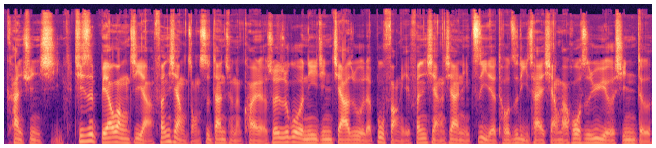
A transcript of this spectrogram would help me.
看讯息。其实不要忘记啊，分享总是单纯的快乐。所以如果你已经加入了，不妨也分享一下你自己的投资理财想法，或是育儿心得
